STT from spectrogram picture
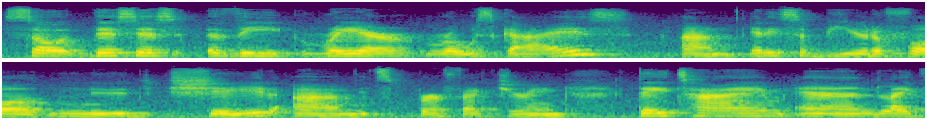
So this is the rare rose guys. Um, it is a beautiful nude shade. Um, it's perfect during daytime and like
